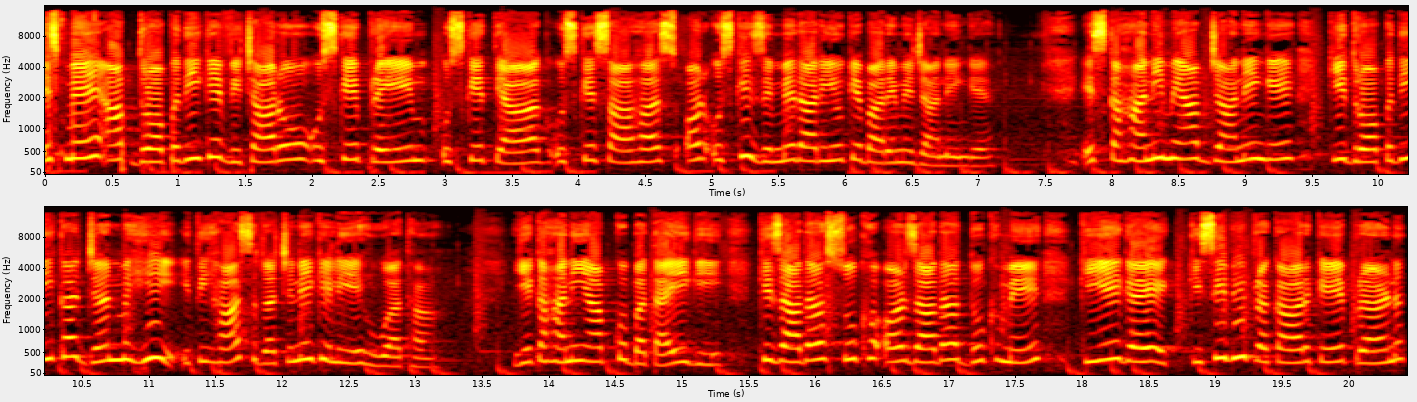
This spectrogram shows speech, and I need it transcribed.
इसमें आप द्रौपदी के विचारों, उसके प्रेम, उसके त्याग, उसके साहस और उसकी जिम्मेदारियों के बारे में जानेंगे। इस कहानी में आप जानेंगे कि द्रौपदी का जन्म ही इतिहास रचने के लिए हुआ था। ये कहानी आपको बताएगी कि ज़्यादा सुख और ज़्यादा दुख में किए गए किसी भी प्रकार के प्रण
